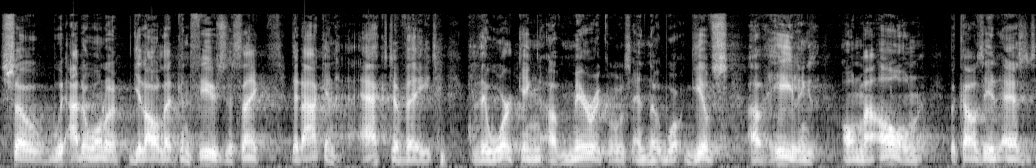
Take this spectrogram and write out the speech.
So I don't want to get all that confused to think that I can activate the working of miracles and the gifts of healings on my own because it as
